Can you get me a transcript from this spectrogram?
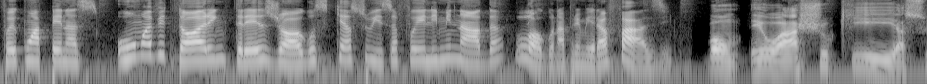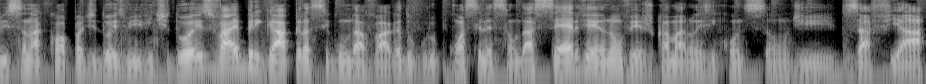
Foi com apenas uma vitória em três jogos que a Suíça foi eliminada logo na primeira fase. Bom, eu acho que a Suíça na Copa de 2022 vai brigar pela segunda vaga do grupo com a seleção da Sérvia. Eu não vejo Camarões em condição de desafiar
